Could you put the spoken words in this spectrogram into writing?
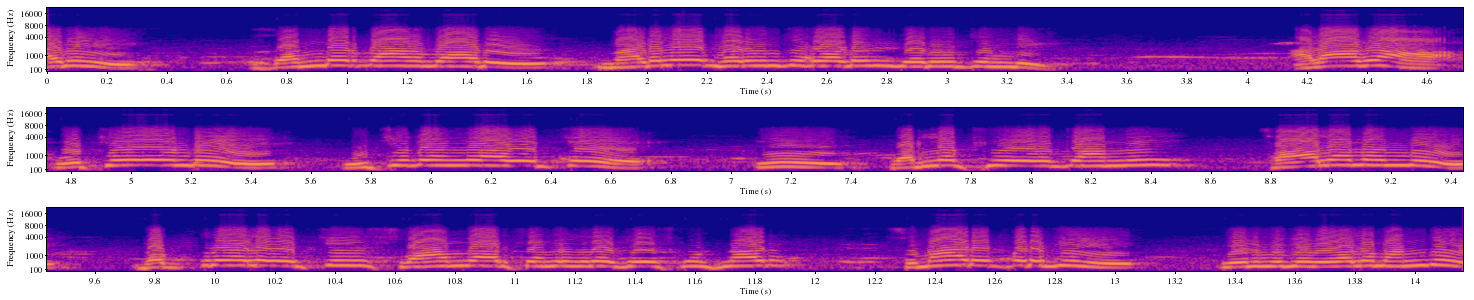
అది సందర్భాన్ని వారు మెడలో ధరించుకోవడం జరుగుతుంది. అలాగా వచ్చేయండి ఉచితంగా వచ్చే ఈ వరలక్ష్మి వ్రతాన్ని చాలా మంది భక్తులు వచ్చి స్వామివారి సన్నిధిలో చేసుకుంటున్నారు. సుమారు ఇప్పటికి ఎనిమిది వేల మంది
